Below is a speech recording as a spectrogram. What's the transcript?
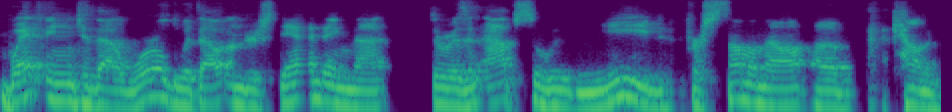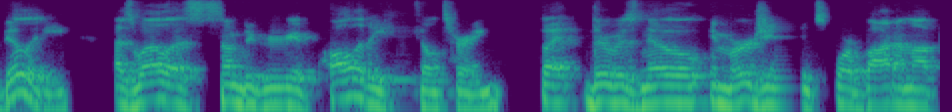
went into that world without understanding that there was an absolute need for some amount of accountability as well as some degree of quality filtering, but there was no emergent or bottom up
